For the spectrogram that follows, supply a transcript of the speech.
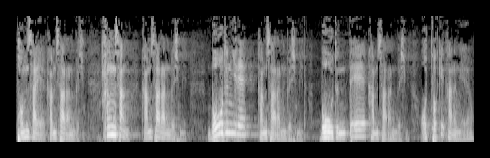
범사에 감사하라는 것입니다. 항상 감사하라는 것입니다. 모든 일에 감사하라는 것입니다. 모든 때에 감사하라는 것입니다. 어떻게 가능해요?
